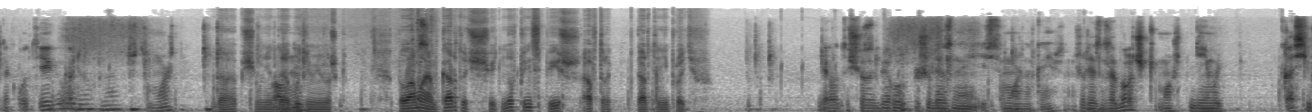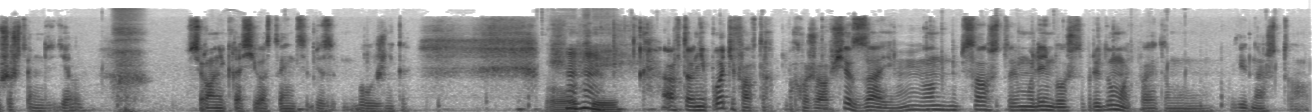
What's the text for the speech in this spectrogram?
Так вот я и говорю, да, что можно. Да, почему нет, да, Вполне. будем немножко. Поломаем карту чуть-чуть. Ну, в принципе, видишь, автор карты не против. Я вот еще заберу железные, если можно, конечно, железные заборчики. Может, где-нибудь красивше что-нибудь сделаю. Все равно некрасиво останется без булыжника. Окей. Автор не против, автор, похоже, вообще за. И он написал, что ему лень было что придумать, поэтому видно, что...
